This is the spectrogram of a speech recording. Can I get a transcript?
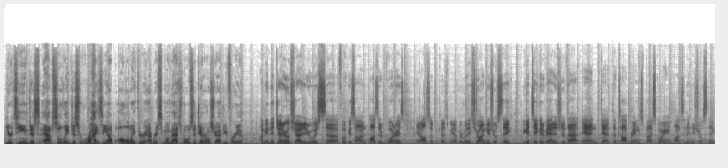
your team just absolutely just rising up all the way through every single match. What was the general strategy for you? I mean, the general strategy was uh, focus on positive corners, and also because we have a really strong neutral stake, we could take advantage of that and get the top rings by scoring onto the neutral stake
